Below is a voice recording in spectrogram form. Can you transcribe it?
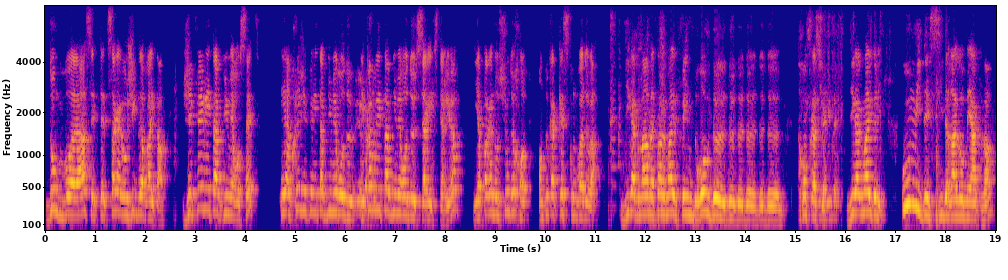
Donc voilà, c'est peut-être ça la logique de la Braïta. J'ai fait l'étape numéro 7 et après j'ai fait l'étape numéro 2. Il y a Et comme l'étape numéro 2, c'est à l'extérieur, il n'y a pas la notion de chok. En tout cas, qu'est-ce qu'on voit de là? Dit maintenant, Agmar, il fait une drôle de, de, de, de, de- translation. Dit il te dit Oumi décidera l'oméakva.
